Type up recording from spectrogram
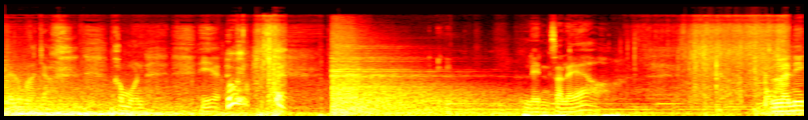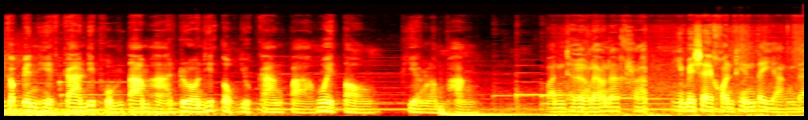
ได้ลงมาจากข้างบนเฮียเล่นซะแล้ว และนี่ก็เป็นเหตุการณ์ที่ผมตามหาโดรนที่ตกอยู่กลางป่าห้วยตอง เพียงลำพัง บันเทิงแล้วนะครับ นี่ไม่ใช่คอนเทนต์แต่อย่างใด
